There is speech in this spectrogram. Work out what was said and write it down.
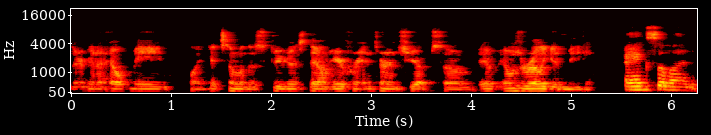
They're going to help me like get some of the students down here for internships. So it, it was a really good meeting. Excellent.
